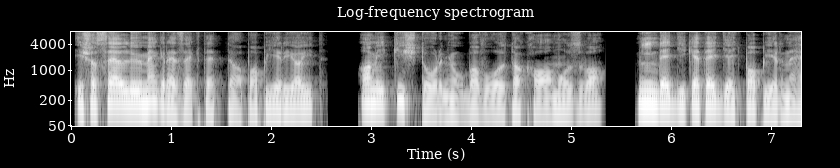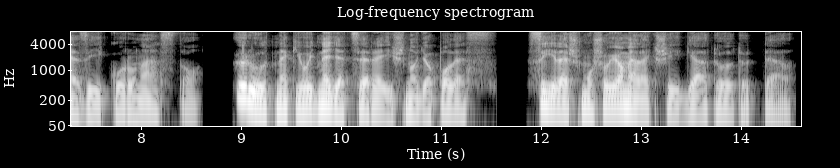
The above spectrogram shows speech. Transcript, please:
és a szellő megrezegtette a papírjait, amik kis tornyokba voltak halmozva, mindegyiket egy-egy papír nehezék koronázta. Örült neki, hogy negyedszerre is nagyapa lesz. Széles mosolya melegséggel töltött el.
